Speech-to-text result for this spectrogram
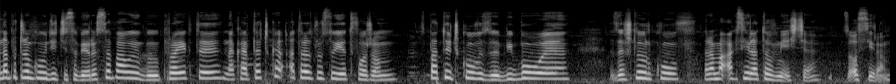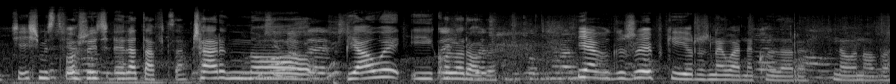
Na początku dzieci sobie rysowały, były projekty na karteczkę, a teraz po prostu je tworzą z patyczków, z bibuły, ze sznurków w ramach akcji Lato w mieście z Osirem. Chcieliśmy stworzyć latawce. Czarno-biały i kolorowy. Ja w grzybki i różne ładne kolory neonowe.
